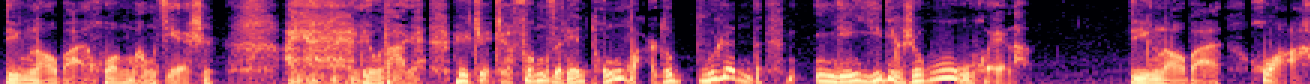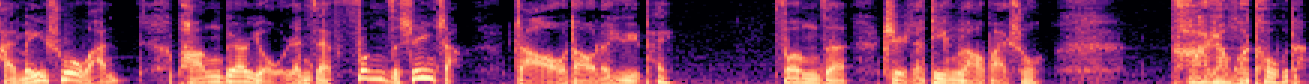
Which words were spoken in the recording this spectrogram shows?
丁老板慌忙解释：“哎呀，刘大人，这这疯子连铜板都不认得，您一定是误会了。”丁老板话还没说完，旁边有人在疯子身上。找到了玉佩，疯子指着丁老板说：“他让我偷的。”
